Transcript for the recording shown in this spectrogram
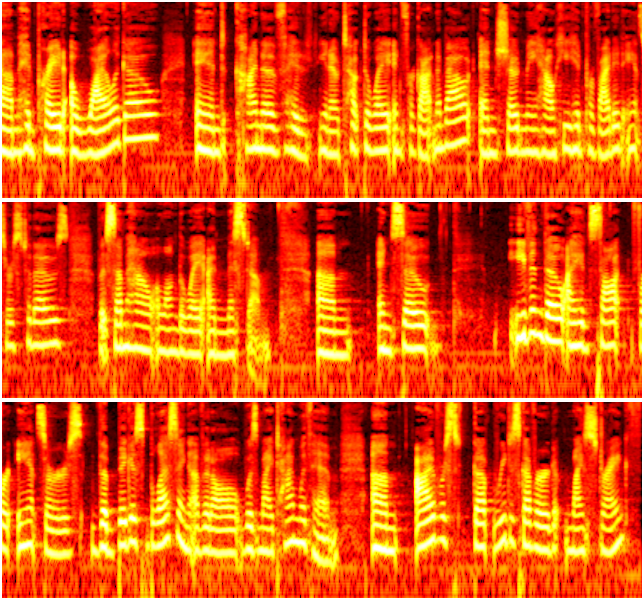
um, had prayed a while ago and kind of had, you know, tucked away and forgotten about and showed me how he had provided answers to those, but somehow along the way I missed them. Um, and so even though I had sought for answers, the biggest blessing of it all was my time with him. Um, I rediscovered my strength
